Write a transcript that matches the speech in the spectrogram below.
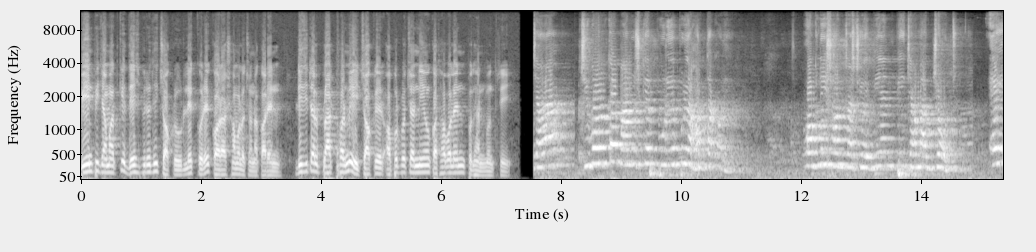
বিএনপি জামাতকে দেশবিরোধী চক্র উল্লেখ করে কড়া সমালোচনা করেন। ডিজিটাল প্ল্যাটফর্মে এই চক্রের অপপ্রচার নিয়েও কথা বলেন প্রধানমন্ত্রী। যারা জীবন্ত মানুষকে পুড়িয়ে পুড়িয়ে হত্যা করে, অগ্নি সন্ত্রাসী বিএনপি জামাত জোট, এই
